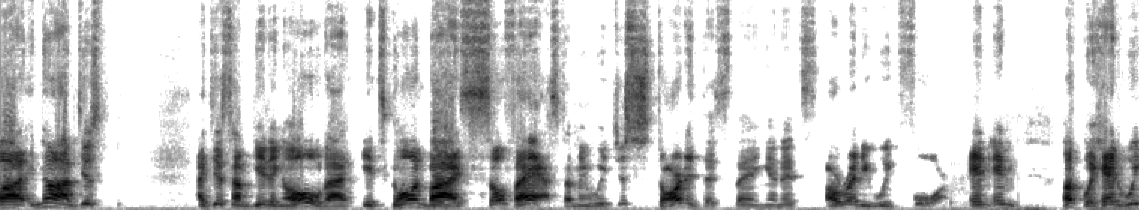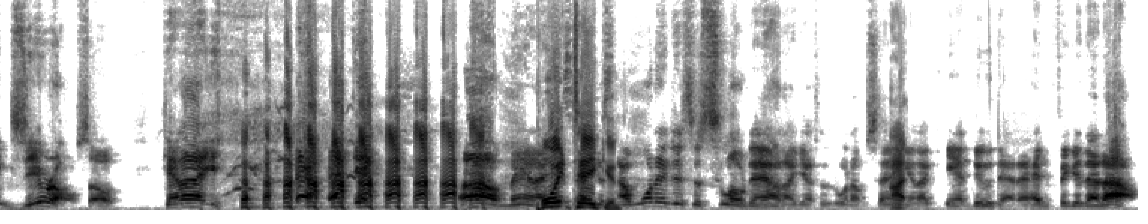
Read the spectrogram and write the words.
uh, no, I'm just, I just, I'm getting old. I, it's going by so fast. I mean, we just started this thing, and it's already week four. And and look, we had week zero. So can I? oh man, I Point just- I just- taken. I, wanted this to slow down. I guess is what I'm saying, I- and I can't do that. I hadn't figured that out.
